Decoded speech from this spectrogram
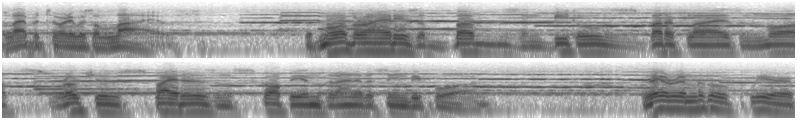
The laboratory was alive, with more varieties of bugs and beetles, butterflies and moths, roaches, spiders, and scorpions that I'd never seen before. They were in little clear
